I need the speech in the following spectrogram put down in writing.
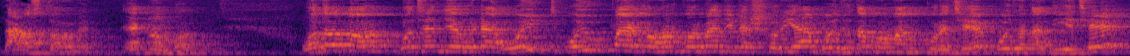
দ্বারস্থ হবেন। এক নম্বর। অতঃপর বলছেন যে ওইটা ওই ওই উপায় গ্রহণ করবেন যেটা শরিয়া বৈধতা প্রমাণ করেছে, বৈধতা দিয়েছে,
